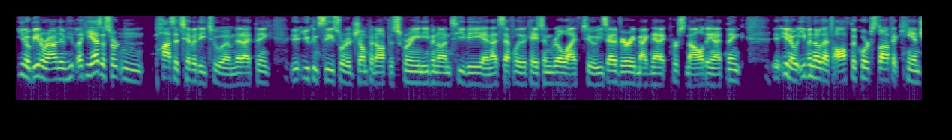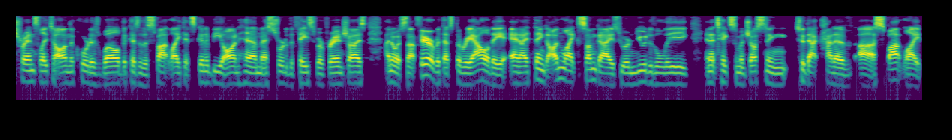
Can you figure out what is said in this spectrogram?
you know, being around him. He, like he has a certain positivity to him that I think you, you can see sort of jumping off the screen, even on TV, and that's definitely the case in real life too. He's got a very magnetic personality, and I think, you know, even though that's off the court stuff, it can translate to on the court as well because of the spotlight that's going to be on him as sort of the face of a franchise. I know it's not fair, but that's the reality. And I think, unlike some guys who are new to the league and it takes some adjusting to that kind of uh, spotlight,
